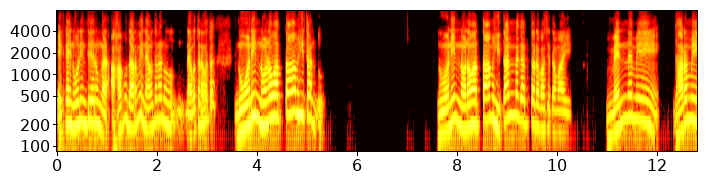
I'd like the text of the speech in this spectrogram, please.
ඒකයි නුවණින් තේරුම් ගන්න. අහපු ධර්මයේ නැවත නැවත නැවත නුවණින් නොනවත්තාම හිතන්න ඕන. නුවණින් නොනවත්තාම හිතන්න ගත්තට පස්සේ තමයි මෙන්න මේ ධර්මය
